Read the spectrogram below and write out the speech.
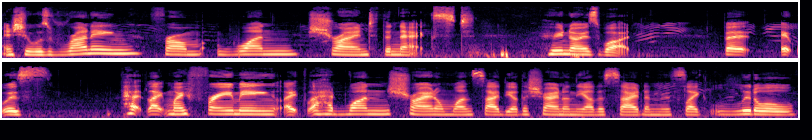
and she was running from one shrine to the next. Who knows what? But it was pet, like my framing, like I had one shrine on one side, the other shrine on the other side, and this like little.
